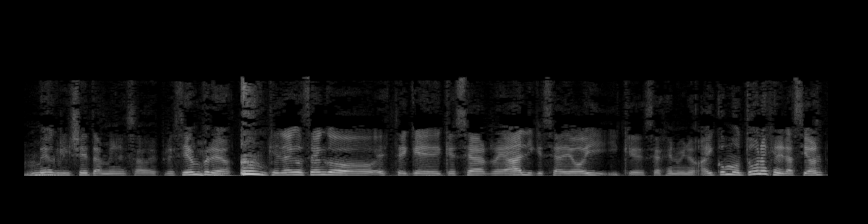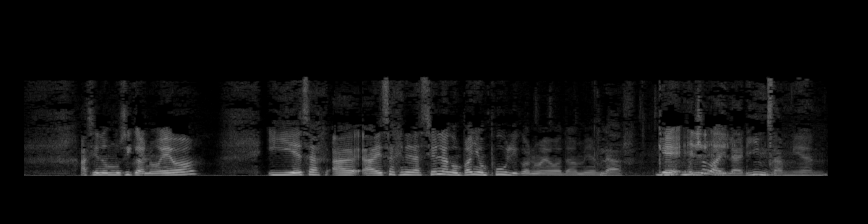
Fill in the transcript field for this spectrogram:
Medio cliché también esa expresión, pero que el tango sea algo este, que, que sea real y que sea de hoy y que sea genuino. Hay como toda una generación haciendo música nueva y esa, a, a esa generación le acompaña un público nuevo también. Claro. Que Mucho el- bailarín también.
